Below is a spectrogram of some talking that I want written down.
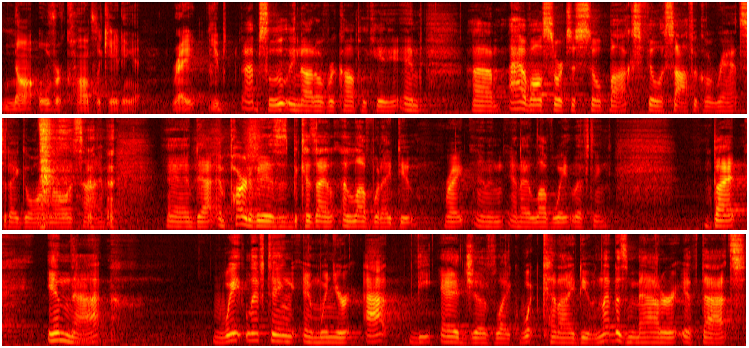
not overcomplicating it, right? You absolutely not overcomplicating it. And um, I have all sorts of soapbox philosophical rants that I go on all the time, and uh, and part of it is, is because I, I love what I do, right? And and I love weightlifting, but in that weightlifting and when you're at the edge of like what can i do? And that doesn't matter if that's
